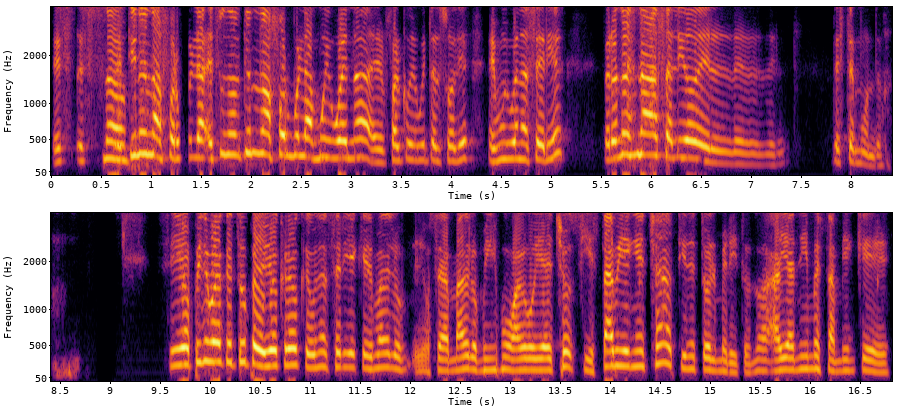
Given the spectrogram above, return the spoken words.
Es, es, No. eh, tiene una fórmula, es una, tiene una fórmula muy buena, el Falcon y Winter Soldier, es muy buena serie, pero no es nada salido del, del- del- de este mundo. Sí, opino igual que tú, pero yo creo que una serie que es más de lo, o sea, más de lo mismo, algo ya hecho, si está bien hecha, tiene todo el mérito, ¿no? Hay animes también que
